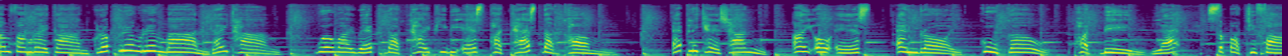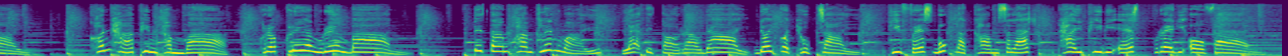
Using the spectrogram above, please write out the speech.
ามฟังรายการครบเครื่องเรื่องบ้านได้ทาง www.thaipbspodcast.com แอปพลิเคชัน iOS Android Google Podbean และ Spotify ค้นหาพิมพ์คำว่า ครบเครื่องเรื่องบ้าน ติดตามความเคลื่อนไหวและติดต่อเราได้โดยกดถูกใจที่ facebook.com/thaipbsradiofan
